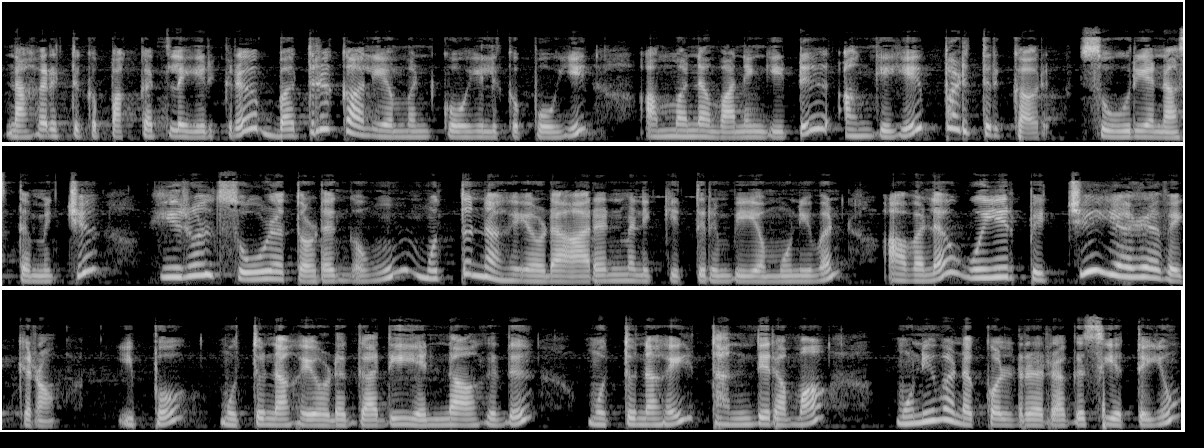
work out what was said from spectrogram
நகரத்துக்கு பக்கத்தில் இருக்கிற பத்ரகாளி அம்மன் கோயிலுக்கு போய் அம்மனை வணங்கிட்டு அங்கேயே படுத்திருக்காரு. சூரியன் அஸ்தமிச்சு இருள் சூழ தொடங்கவும் முத்துநகையோட அரண்மனைக்கு திரும்பிய முனிவன் அவளை உயிர்ப்பிச்சு எழ வைக்கிறான். இப்போ முத்துநகையோட கதி என்னாகுது? முத்துநகை தந்திரமா? முனிவனை கொல்ற ரகசியத்தையும்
